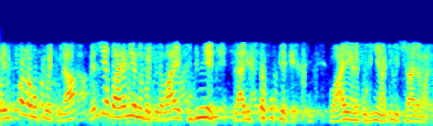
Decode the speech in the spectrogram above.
വലിപ്പുള്ള കുപ്പി പറ്റൂല വലിയ ഭരണിയൊന്നും പറ്റൂല. വായ കുടുങ്ങിയ അരിഷ്ട കുപ്പിയൊക്കെ വായ ഇങ്ങനെ കുടുങ്ങി അതിവിശാലമായി.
